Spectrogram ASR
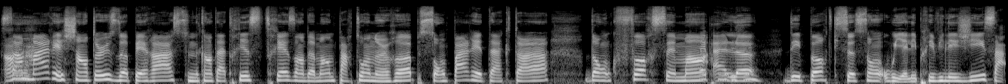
Sa Ah. mère est chanteuse d'opéra, c'est une cantatrice très en demande partout en Europe. Son père est acteur. Donc, forcément, Elle a. des portes qui se sont, oui, elle est privilégiée, ça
